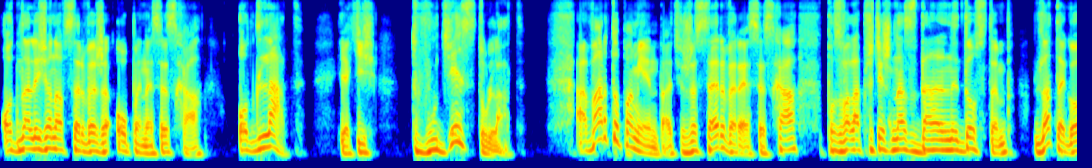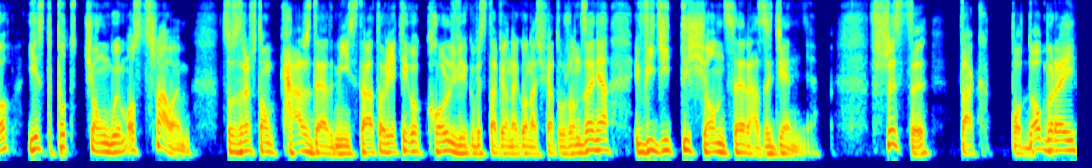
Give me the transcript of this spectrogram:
odnaleziona w serwerze OpenSSH od lat, jakichś 20 lat. A warto pamiętać, że serwer SSH pozwala przecież na zdalny dostęp, dlatego jest pod ciągłym ostrzałem, co zresztą każdy administrator jakiegokolwiek wystawionego na świat urządzenia widzi tysiące razy dziennie. Wszyscy tak po dobrej,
